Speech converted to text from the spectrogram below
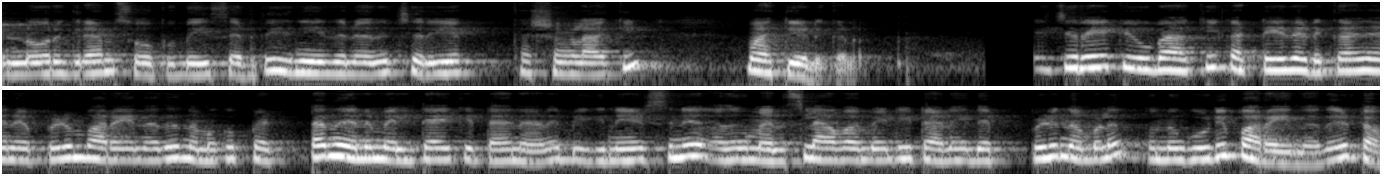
എണ്ണൂറ് ഗ്രാം സോപ്പ് ബേസ് എടുത്ത് ഇനി ഇതിനൊന്ന് ചെറിയ കഷ്ണങ്ങളാക്കി മാറ്റിയെടുക്കണം. ചെറിയ ക്യൂബാക്കി കട്ട് ചെയ്തെടുക്കാൻ ഞാൻ എപ്പോഴും പറയുന്നത് നമുക്ക് പെട്ടെന്ന് തന്നെ മെൽറ്റായി കിട്ടാനാണ്. ബിഗിനേഴ്സിന് അത് മനസ്സിലാവാൻ വേണ്ടിയിട്ടാണ് ഇത് എപ്പോഴും നമ്മൾ ഒന്നും കൂടി പറയുന്നത് കേട്ടോ.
